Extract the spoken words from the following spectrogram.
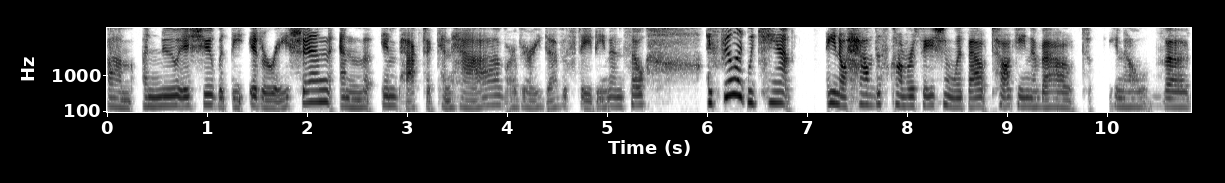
um, a new issue, but the iteration and the impact it can have are very devastating. And so I feel like we can't you know have this conversation without talking about you know the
